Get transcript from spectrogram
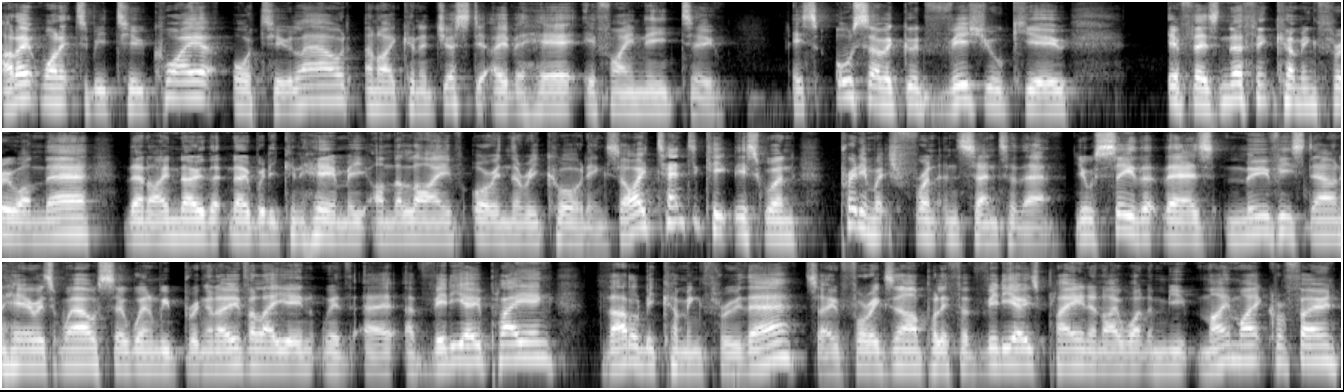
I don't want it to be too quiet or too loud, and I can adjust it over here if I need to. It's also a good visual cue if there's nothing coming through on there, then I know that nobody can hear me on the live or in the recording. So I tend to keep this one pretty much front and center there. You'll see that there's movies down here as well. So when we bring an overlay in with a, a video playing, that'll be coming through there. So for example, if a video is playing and I want to mute my microphone,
